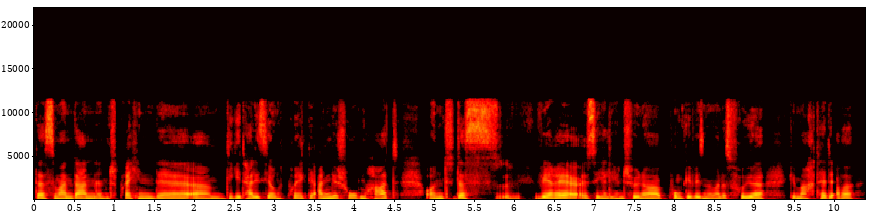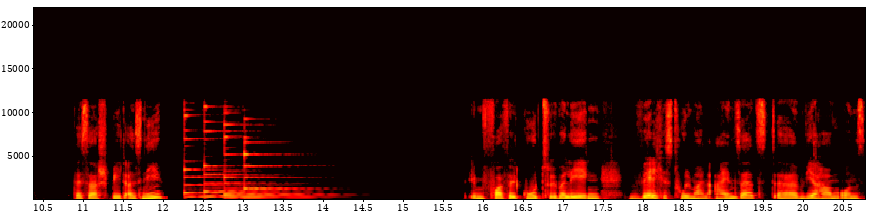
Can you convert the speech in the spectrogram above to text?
dass man dann entsprechende ähm, Digitalisierungsprojekte angeschoben hat. Und das wäre sicherlich ein schöner Punkt gewesen, wenn man das früher gemacht hätte, aber besser spät als nie. Im Vorfeld gut zu überlegen, welches Tool man einsetzt. Äh, wir haben uns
